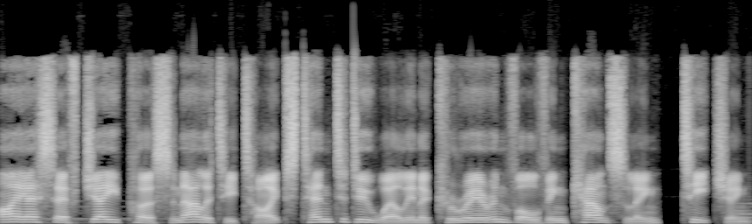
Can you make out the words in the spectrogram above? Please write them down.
ISFJ personality types tend to do well in a career involving counseling, teaching,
